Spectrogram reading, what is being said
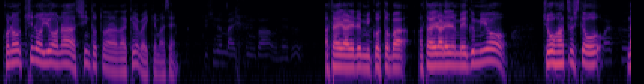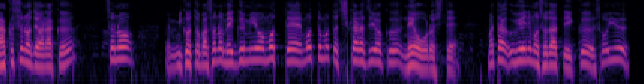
この木のような信徒とならなければいけません。与えられる御言葉与えられる恵みを蒸発してなくすのではなくその御言葉その恵みを持ってもっともっと力強く根を下ろしてまた上にも育っていくそういう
